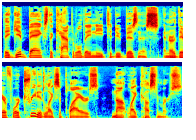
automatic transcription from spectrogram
They give banks the capital they need to do business and are therefore treated like suppliers, not like customers.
